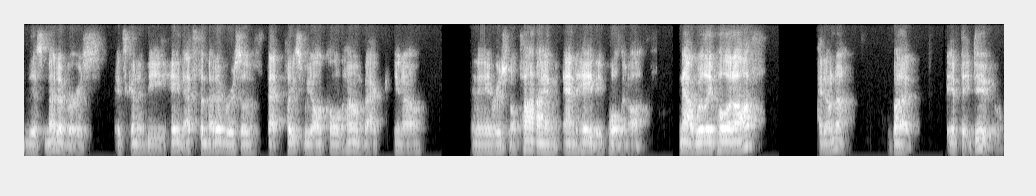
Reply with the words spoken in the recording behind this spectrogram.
this metaverse, it's going to be, hey, that's the metaverse of that place we all called home back, you know, in the original time. And hey, they pulled it off. Now, will they pull it off? I don't know. But if they do,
